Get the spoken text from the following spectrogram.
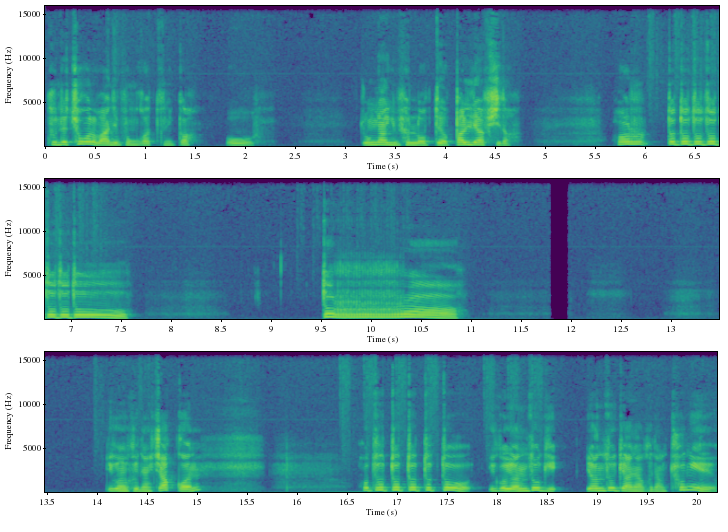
군대 총으로 많이 본 것 같으니까. 오. 용량이 별로 없대요. 빨리 합시다. 헐, 또또또또또또. 또르르 이건 그냥 샷건 허도또또또또. 이거 연속이 연속이 아니라 그냥 총이에요.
